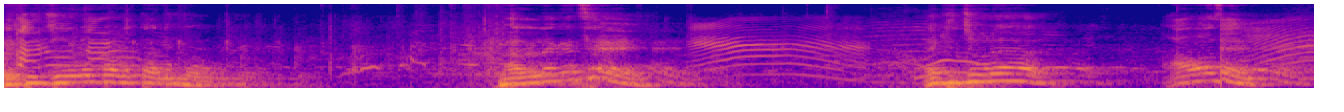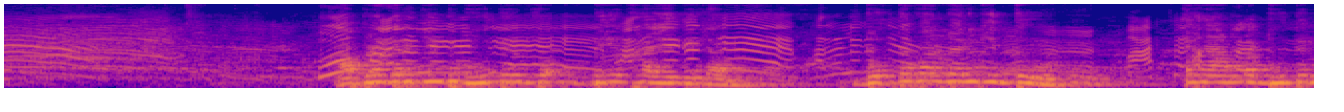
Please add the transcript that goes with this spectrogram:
একটু জোরে হোক ভালো লেগেছে? একটু জোরে আওয়াজে। আপনাদের কিন্তু ভূতের বিয়ে খাইয়ে দিলাম। বলতে পারবেন কিন্তু। আমরা ভূতের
